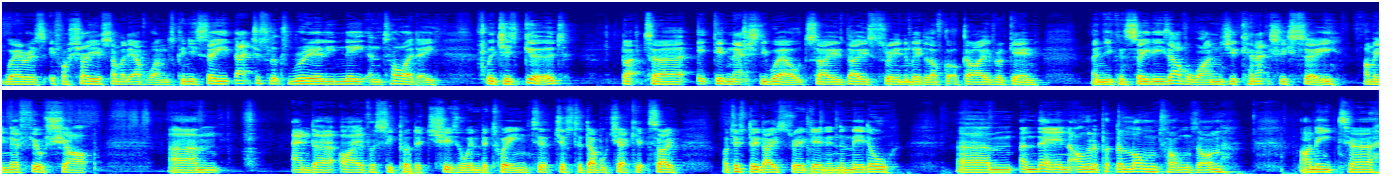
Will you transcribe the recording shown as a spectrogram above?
whereas if I show you some of the other ones can you see that just looks really neat and tidy which is good but uh, it didn't actually weld. So those three in the middle, I've got to go over again. And you can see these other ones, you can actually see, I mean, they feel sharp. Um, and uh, I obviously put the chisel in between to just to double check it. So I'll just do those three again in the middle. Um, and then I'm going to put the long tongs on. I need to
